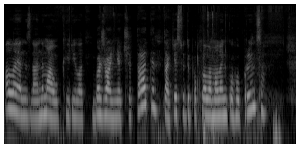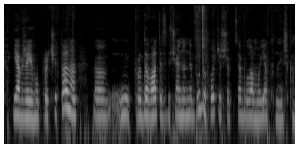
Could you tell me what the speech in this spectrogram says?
але я не знаю, немає у Кирила бажання читати. Так, я сюди поклала маленького принца. Я вже його прочитала. Е, ну, Продавати, звичайно, не буду. Хочу, щоб це була моя книжка.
